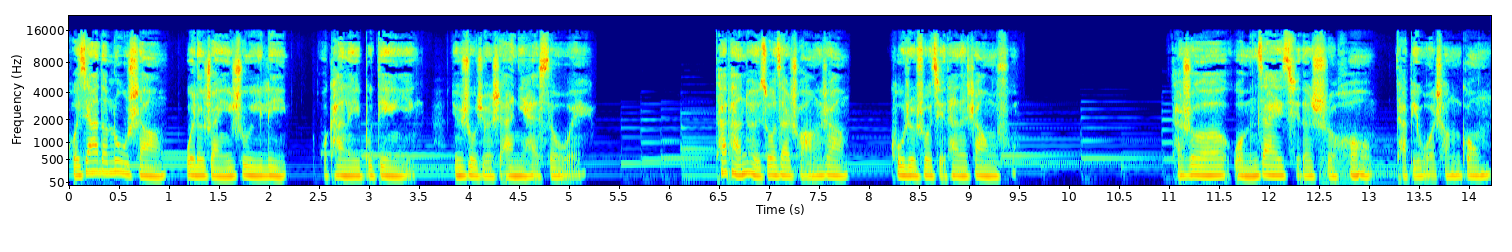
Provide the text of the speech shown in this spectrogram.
回家的路上，为了转移注意力，我看了一部电影，女主角是安妮海瑟薇。她盘腿坐在床上，哭着说起她的丈夫。他说：“我们在一起的时候，他比我成功，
